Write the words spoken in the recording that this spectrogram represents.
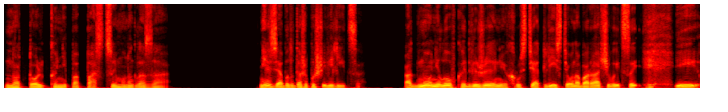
Но только не попасться ему на глаза. Нельзя было даже пошевелиться. Одно неловкое движение, хрустят листья, он оборачивается и...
